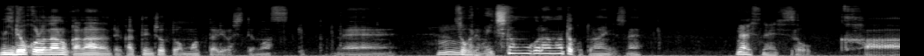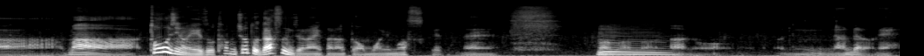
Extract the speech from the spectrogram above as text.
見どころなのかななんて勝手にちょっと思ったりはしてますけどね。うんそうか、でも一度もご覧になったことないんですね。ナイスナイス。そうか。まあ、当時の映像多分ちょっと出すんじゃないかなとは思いますけどね。まあまあまあ、あの、うんなんだろうね。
